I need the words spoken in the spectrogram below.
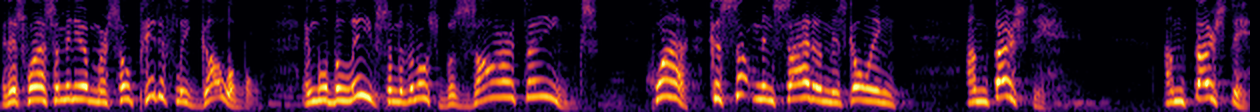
And that's why so many of them are so pitifully gullible and will believe some of the most bizarre things. Why? Because something inside them is going, I'm thirsty. I'm thirsty.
